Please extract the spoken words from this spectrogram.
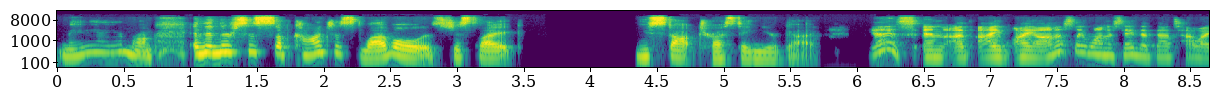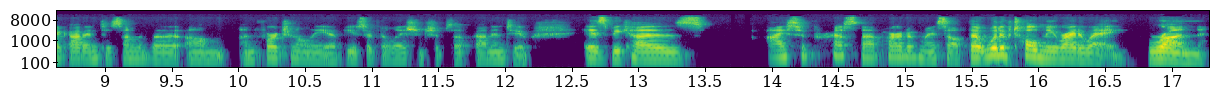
maybe I am wrong. And then there's this subconscious level. It's just like you stop trusting your gut. Yes, and I, I honestly want to say that that's how I got into some of the um, unfortunately abusive relationships I've got into, is because I suppressed that part of myself that would have told me right away, run,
